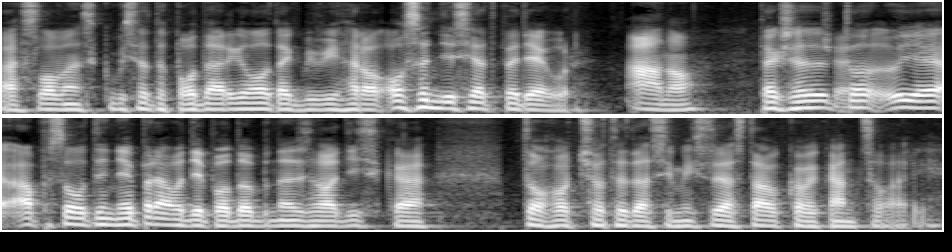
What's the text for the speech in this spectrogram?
a Slovensku by sa to podarilo, tak by vyhral 85 eur. Áno, Takže Čiže... to je absolútne nepravdepodobné z hľadiska toho, čo teda si myslia stavkové kancelárie.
